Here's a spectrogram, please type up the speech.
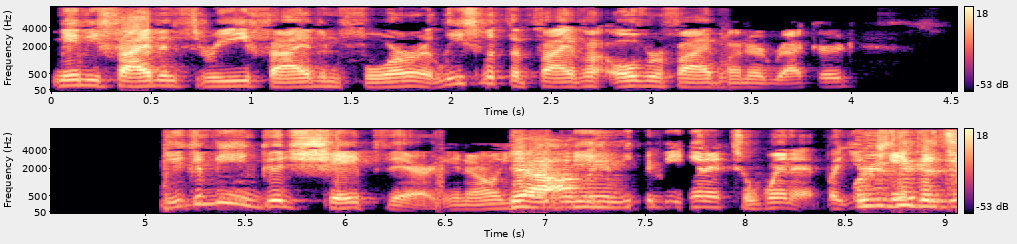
maybe five and three, five and four, at least with the five over five hundred record. You can be in good shape there, you know. You Yeah, can I mean- you can be in it to win it, but you you can't think? be A to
